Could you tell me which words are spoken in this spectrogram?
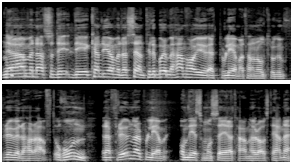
Nej, men alltså det, det kan du ju använda sen. Till att börja med, han har ju ett problem att han har en otrogen fru eller har haft. Och hon, den här frun har problem om det är som hon säger att han hör av sig till henne.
